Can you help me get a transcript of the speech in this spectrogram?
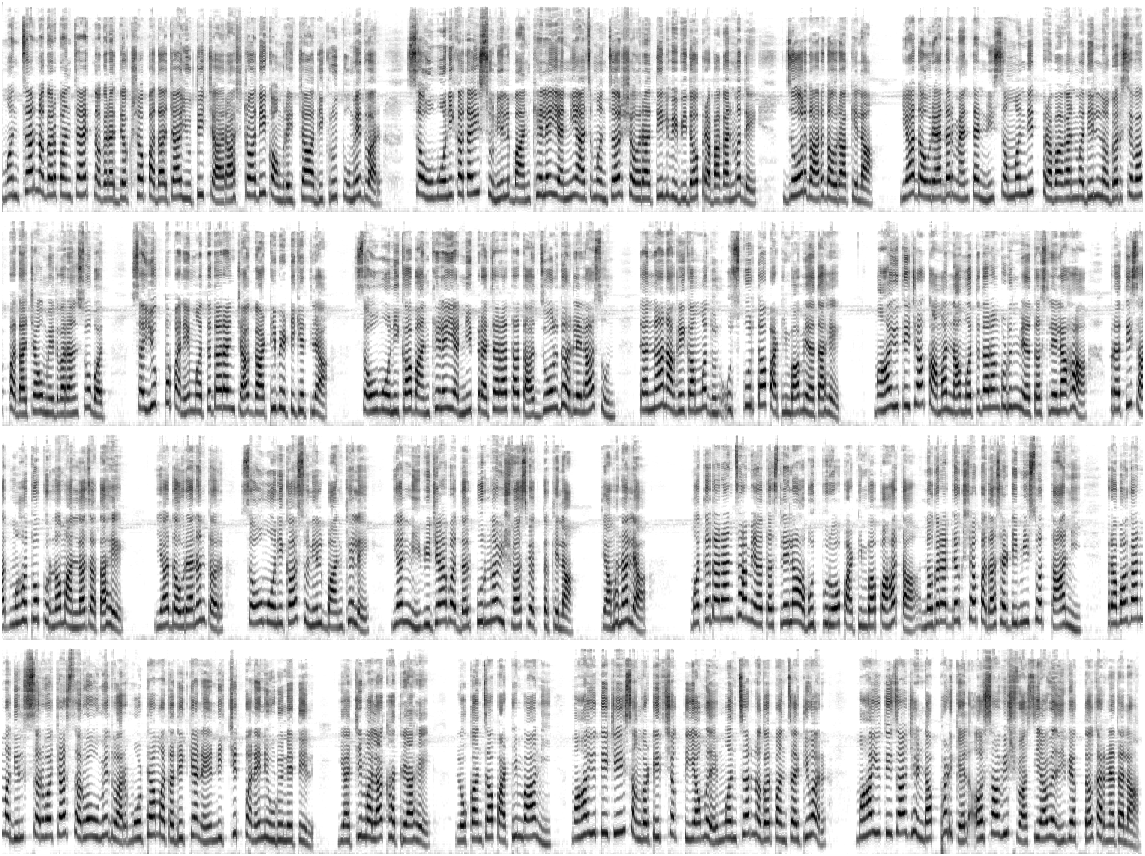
मंचर नगरपंचायत नगराध्यक्ष पदाच्या युतीच्या राष्ट्रवादी काँग्रेसच्या अधिकृत उमेदवार सौ मोनिकाताई सुनील बानखेले यांनी आज मंचर शहरातील विविध प्रभागांमध्ये जोरदार दौरा केला. या दौऱ्यादरम्यान त्यांनी संबंधित प्रभागांमधील नगरसेवक पदाच्या उमेदवारांसोबत संयुक्तपणे मतदारांच्या गाठीभेटी घेतल्या. सौ मोनिका बानखेले यांनी प्रचारात आता जोर धरलेला असून त्यांना नागरिकांमधून उत्स्फूर्त पाठिंबा मिळत आहे. महायुतीच्या कामांना मतदारांकडून मिळत असलेला हा प्रतिसाद महत्त्वपूर्ण मानला जात आहे. या दौऱ्यानंतर सौ मोनिका सुनील बानखेले यांनी विजयाबद्दल पूर्ण विश्वास व्यक्त केला. त्या म्हणाल्या मतदारांचा मिळत असलेला अभूतपूर्व पाठिंबा पाहता नगराध्यक्ष पदासाठी मी स्वतः आणि प्रभागांमधील सर्वच्या सर्व उमेदवार मोठ्या मताधिक्याने निश्चितपणे निवडून येतील याची मला खात्री आहे. लोकांचा पाठिंबा आणि महायुतीची संघटित शक्ती यामुळे मंचर नगरपंचायतीवर महायुतीचा झेंडा फडकेल असा विश्वास यावेळी व्यक्त करण्यात आला.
